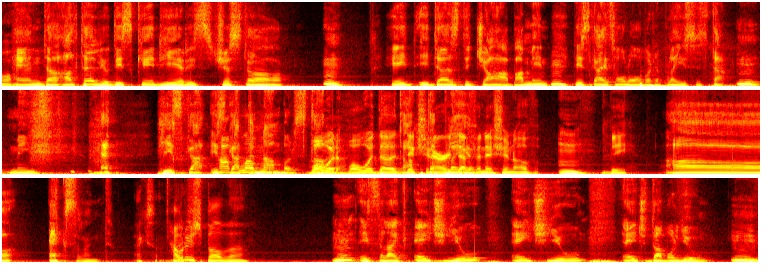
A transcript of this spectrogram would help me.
Oh. And uh, I'll tell you, this kid here is just... Uh, mm, he, he does the job. I mean, this guy's all over the places. That mm, means he's got he's Top got the level. numbers. What would what would the Top dictionary player. definition of mm be? Uh, excellent. Excellent. How do you spell that? Mm, it's like H U H U H W. Mm,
